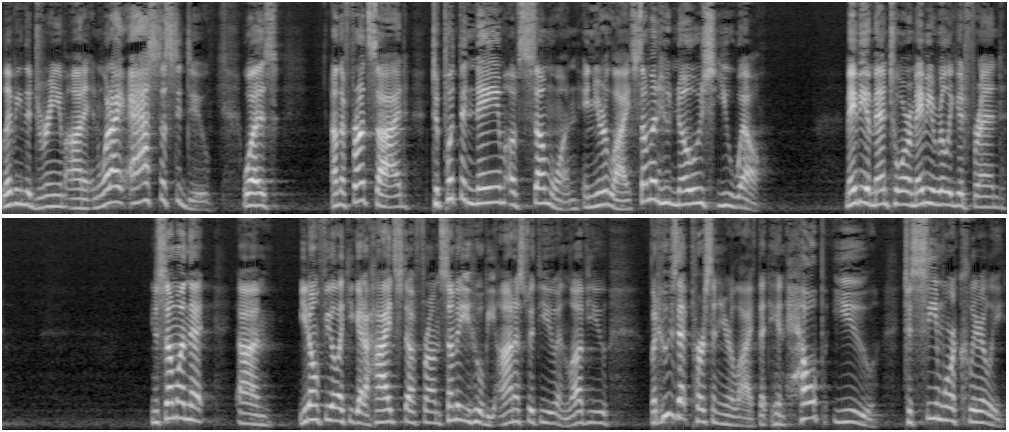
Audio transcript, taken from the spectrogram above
living the dream on it. And what I asked us to do was on the front side to put the name of someone in your life, someone who knows you well. Maybe a mentor, maybe a really good friend. You know, someone that um, you don't feel like you got to hide stuff from, somebody who will be honest with you and love you. But who's that person in your life that can help you to see more clearly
